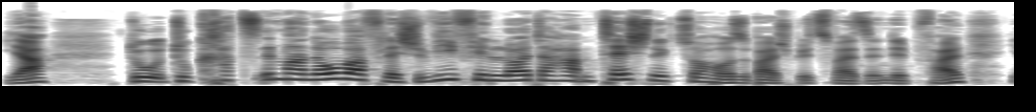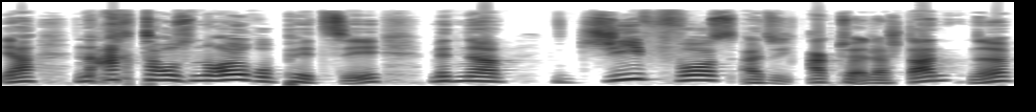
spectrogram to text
Ja, du, du kratzt immer der Oberfläche. Wie viele Leute haben Technik zu Hause beispielsweise in dem Fall? Ja, ein 8000 Euro PC mit einer GeForce, also aktueller Stand, ne?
